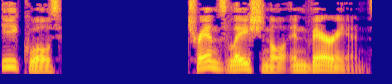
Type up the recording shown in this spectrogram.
Equals. Translational invariance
